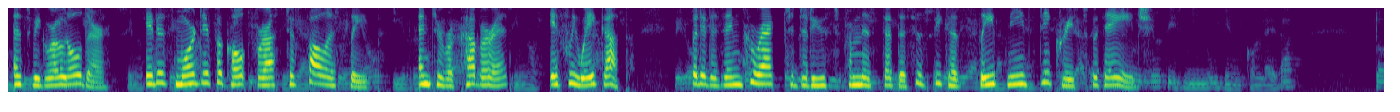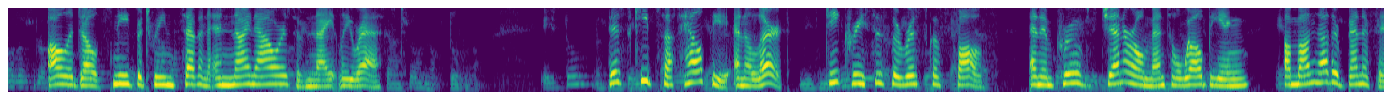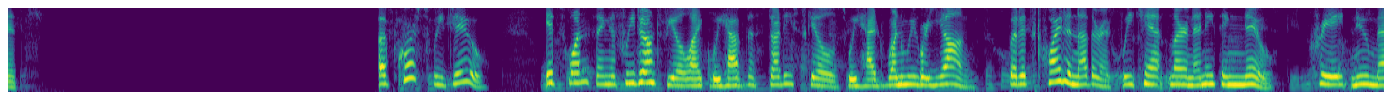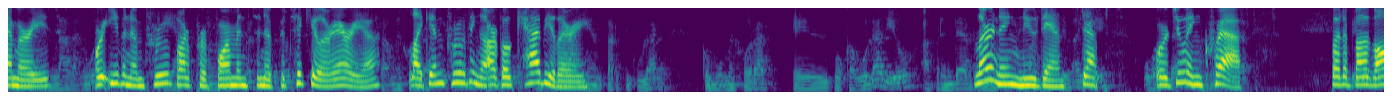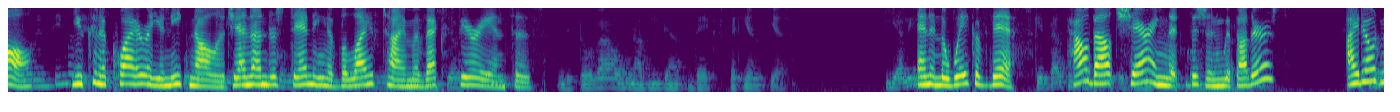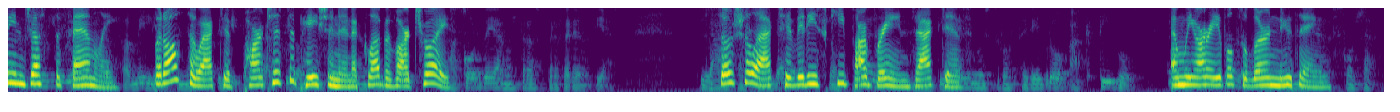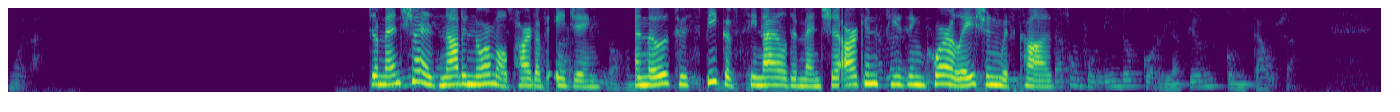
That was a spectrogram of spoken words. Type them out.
As we grow older, it is more difficult for us to fall asleep and to recover it if we wake up. But it is incorrect to deduce from this that this is because sleep needs decrease with age. All adults need between 7 and 9 hours of nightly rest. This keeps us healthy and alert, decreases the risk of falls, and improves general mental well-being, among other benefits. Of course we do. It's one thing if we don't feel like we have the study skills we had when we were young, but it's quite another if we can't learn anything new, create new memories, or even improve our performance in a particular area, like improving our vocabulary. Learning new dance steps, or doing crafts. But above all, you can acquire a unique knowledge and understanding of a lifetime of experiences. And in the wake of this, how about sharing that vision with others? I don't mean just the family, but also active participation in a club of our choice. Social activities keep our brains active, and we are able to learn new things. Dementia is not a normal part of aging, and those who speak of senile dementia are confusing correlation with cause.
